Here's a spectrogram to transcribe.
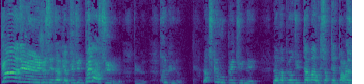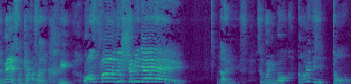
Que dis-je, c'est un cap, c'est une péninsule. Truculent. Lorsque vous pétunez, la vapeur du tabac vous sort-elle par le nez sans qu'un de cri Au feu de cheminée Naïf, ce monument, comment le visite-t-on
